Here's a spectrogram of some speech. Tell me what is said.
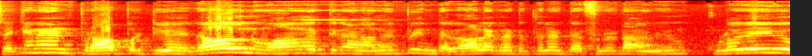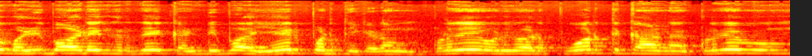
செகண்ட் ஹேண்ட் ப்ராப்பர்ட்டியோ ஏதாவது ஒன்று வாங்கிறதுக்கான அமைப்பு இந்த காலகட்டத்தில் டெஃபினட்டாக அமையும். குலதெய்வ வழிபாடுங்கிறதே கண்டிப்பாக ஏற்படுத்திக்கணும். குலதெய்வ வழிபாடு போகிறதுக்கான குலதெய்வம்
